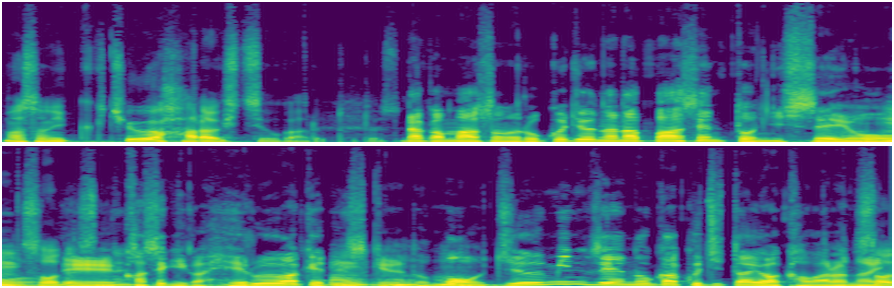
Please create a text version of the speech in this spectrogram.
まあ、その育休は払う必要があるということですね。なんかまあその67%にせよ、うんうんねえー稼ぎが減るわけですけれども、うんうんうん住民税の額自体は変わらないか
